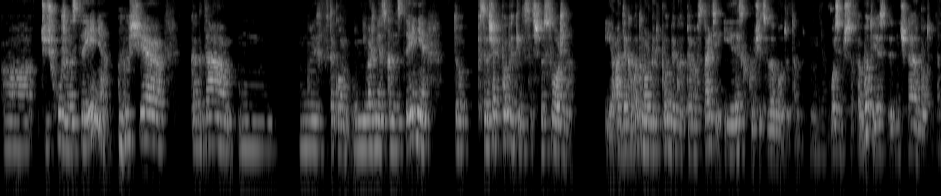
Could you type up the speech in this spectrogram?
а, чуть хуже настроение. Mm-hmm. Вообще, когда мы в таком неважнецком настроении, то совершать подвиги достаточно сложно. И, а для кого-то может быть подвиг вот прямо встать и резко включиться в работу. Там, 8 часов работы, я начинаю работать. Да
